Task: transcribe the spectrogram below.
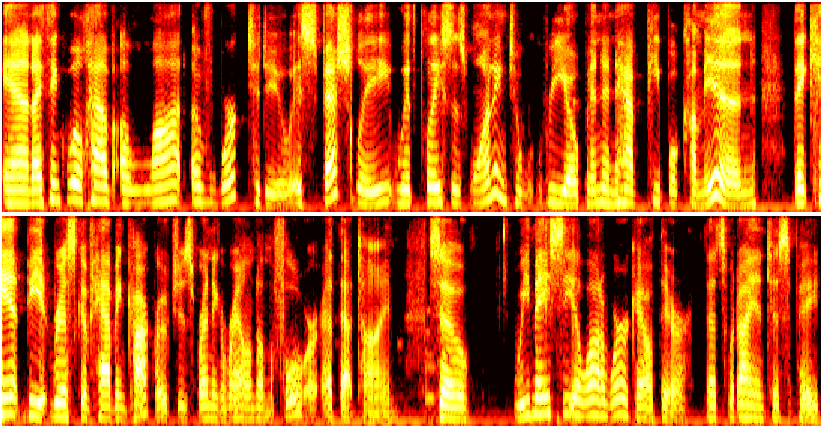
And I think we'll have a lot of work to do, especially with places wanting to reopen and have people come in. They can't be at risk of having cockroaches running around on the floor at that time. So we may see a lot of work out there. That's what I anticipate,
